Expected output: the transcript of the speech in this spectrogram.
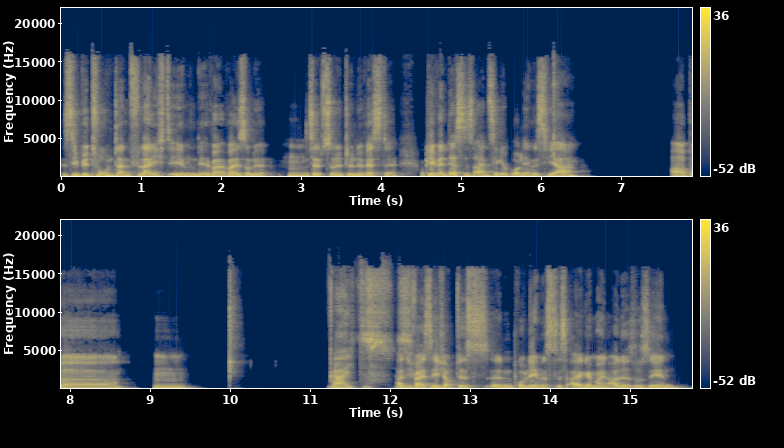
sie betont dann vielleicht eben, weil, weil so eine, hm, selbst so eine dünne Weste. Okay, wenn das das einzige Problem ist, ja. Aber hm, Ja, ich, das, also ich weiß nicht, ob das ein Problem ist, das allgemein alle so sehen.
